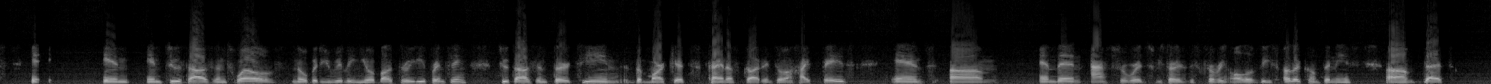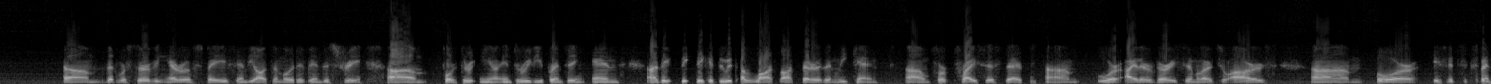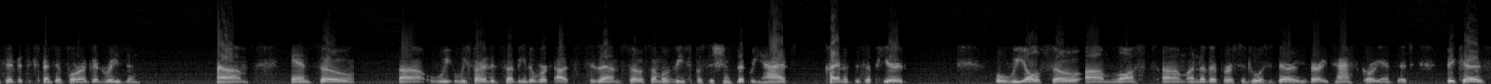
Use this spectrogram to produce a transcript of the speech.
in in 2012 nobody really knew about 3D printing. 2013 the markets kind of got into a hype phase, and um, and then afterwards we started discovering all of these other companies um, that um, that were serving aerospace and the automotive industry um, for you know in 3D printing, and uh, they, they, they could do it a lot lot better than we can um, for prices that um, were either very similar to ours, um, or if it's expensive, it's expensive for a good reason. Um, and so uh, we we started subbing the work out to them. So some of these positions that we had kind of disappeared. We also lost another person who was very, very task oriented because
